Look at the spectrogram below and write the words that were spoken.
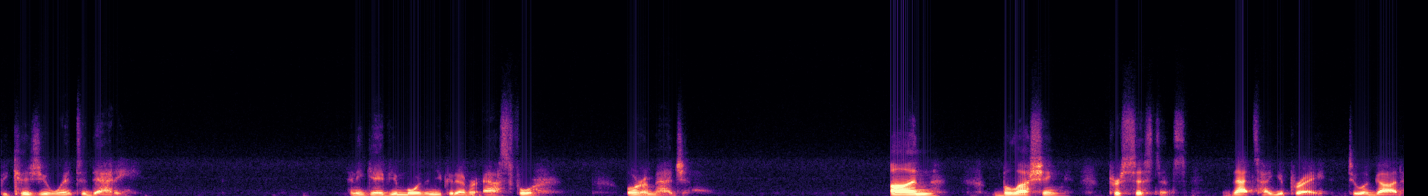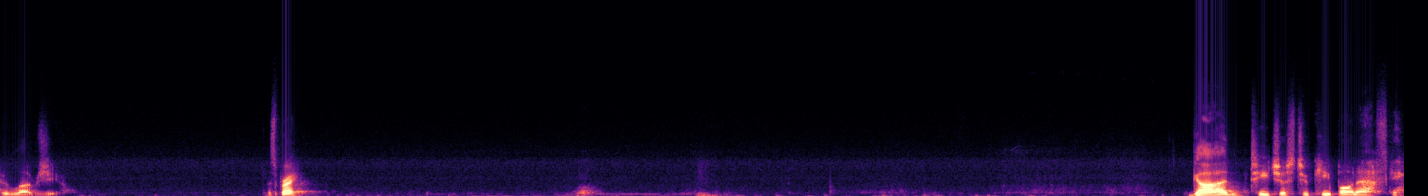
Because you went to daddy and he gave you more than you could ever ask for or imagine. Unblushing persistence. That's how you pray to a God who loves you. Let's pray. God, teach us to keep on asking.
